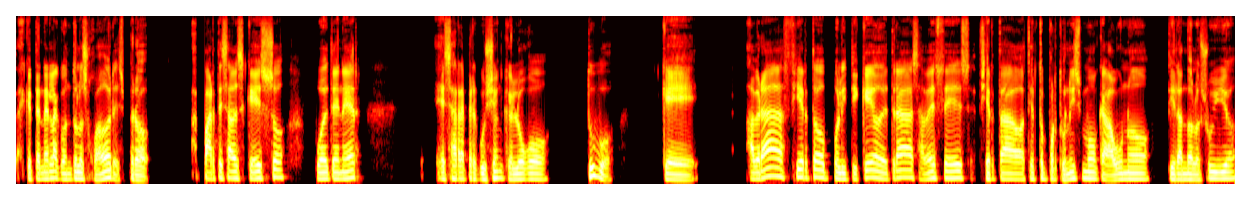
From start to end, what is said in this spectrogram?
hay que tenerla con todos los jugadores, pero aparte sabes que eso puede tener esa repercusión que luego tuvo, que habrá cierto politiqueo detrás, a veces, cierta, cierto oportunismo, cada uno tirando lo suyo,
